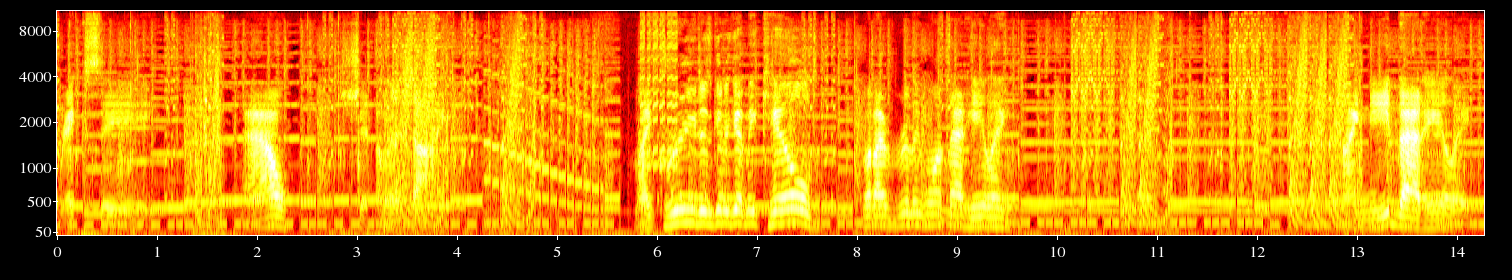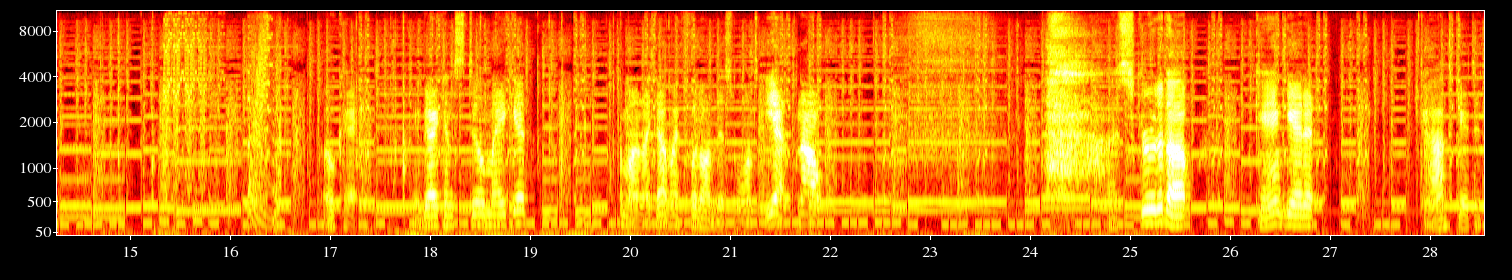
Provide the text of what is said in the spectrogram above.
Trixie. Ow. Shit, I'm gonna die. My greed is gonna get me killed, but I really want that healing. I need that healing. Okay. Maybe I can still make it? Come on, I got my foot on this once. Yeah, no! Screwed it up. Can't get it. Can't get it.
